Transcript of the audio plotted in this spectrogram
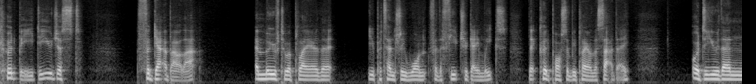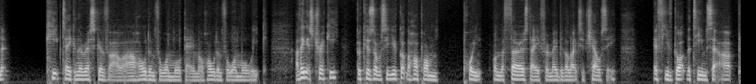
could be: do you just forget about that and move to a player that you potentially want for the future game weeks that could possibly play on the Saturday, or do you then keep taking the risk of oh, I'll hold him for one more game, I'll hold him for one more week? I think it's tricky because obviously you've got the hop on point on the Thursday for maybe the likes of Chelsea. If you've got the team set up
